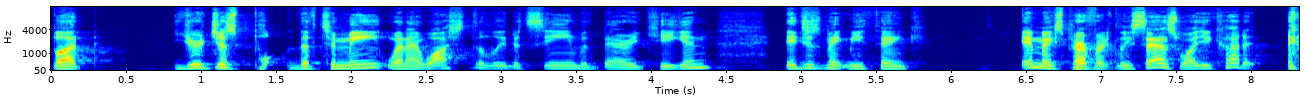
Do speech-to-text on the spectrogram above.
But you're just the to me when I watched the deleted scene with Barry Keoghan, it just made me think it makes perfectly sense why you cut it.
